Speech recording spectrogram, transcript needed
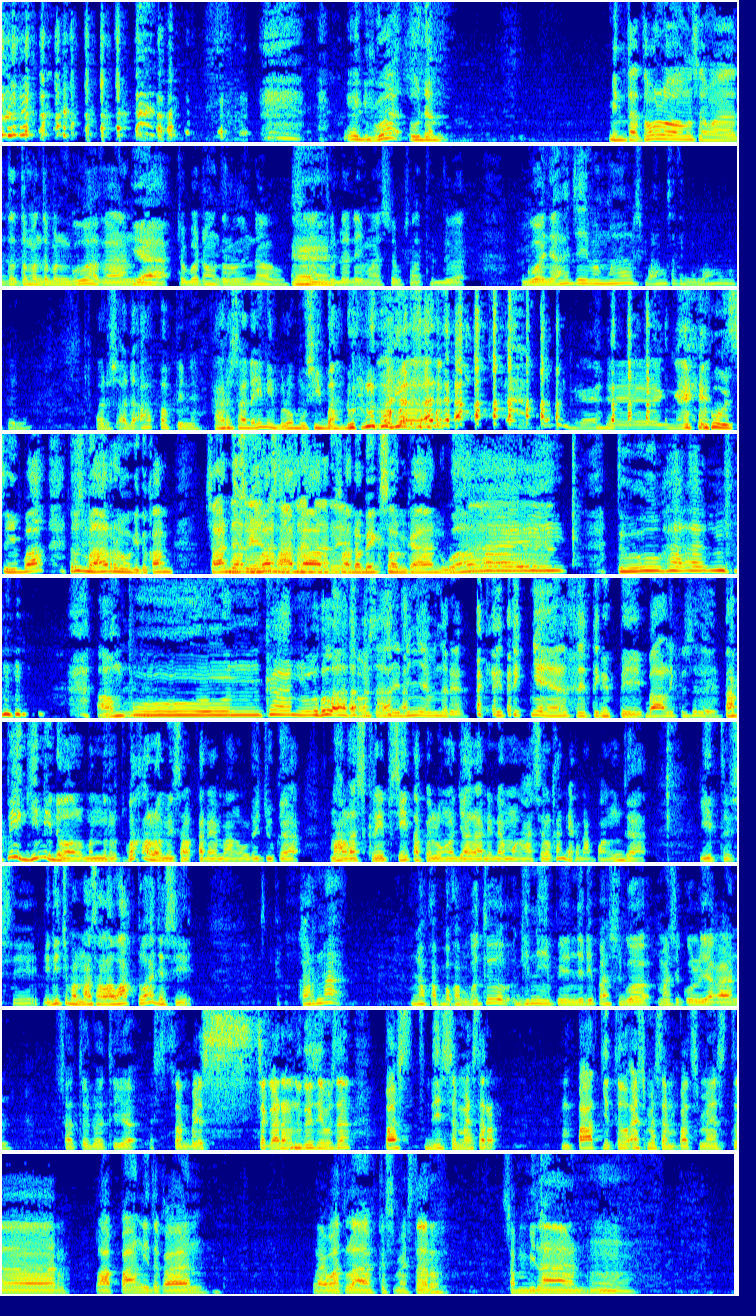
Gua udah minta tolong sama te- teman-teman gua kan. ya Coba dong tolongin dong. Eh. Satu udah nih masuk satu dua. Guanya aja emang males banget gimana pin? Harus ada apa pin harus ada ini bro musibah dulu biasanya musibah terus baru gitu kan Sadar ya, musibah langsung sadar, sadar terus ya. ada backsound kan. Wahai Tuhan ampunkanlah. Harus ada ininya bener ya. Titiknya ya, titik titik. balik ke situ ya. tapi gini dol menurut gua kalau misalkan emang lu juga malas skripsi tapi lu ngejalanin yang menghasilkan ya kenapa enggak? Gitu sih. Ini cuma masalah waktu aja sih. Karena nyokap bokap gue tuh gini pin. Jadi pas gue masih kuliah kan satu dua tiga. Sampai sekarang juga sih maksudnya pas di semester 4 gitu eh semester 4 semester 8 gitu kan. Lewat lah ke semester 9 hmm.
